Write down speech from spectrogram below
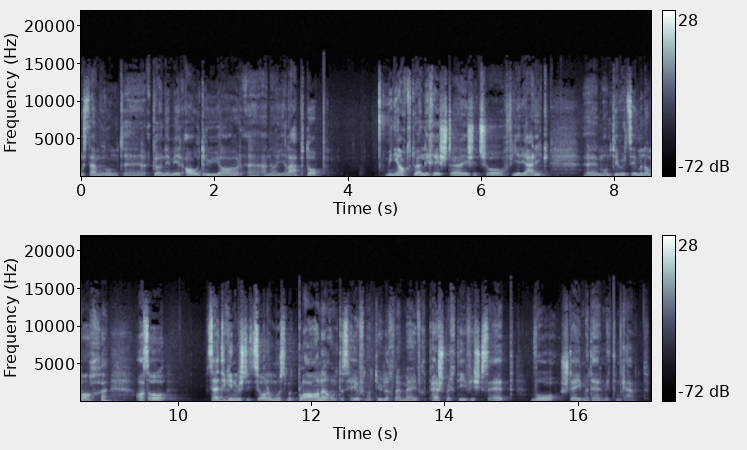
Aus diesem Grund äh, gönne ich mir alle drei Jahre äh, einen neuen Laptop. Meine aktuelle Kiste ist jetzt schon vierjährig ähm, und die würde es immer noch machen. Also solche Investitionen muss man planen und das hilft natürlich, wenn man einfach perspektivisch sieht, wo steht man da mit dem Geld.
